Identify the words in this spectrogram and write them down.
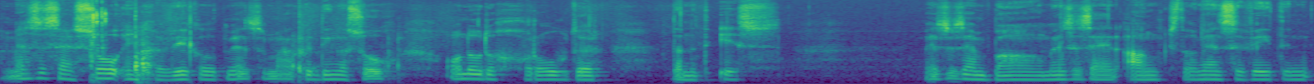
Mensen zijn zo ingewikkeld. Mensen maken dingen zo onnodig groter dan het is. Mensen zijn bang, mensen zijn angstig, mensen weten.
